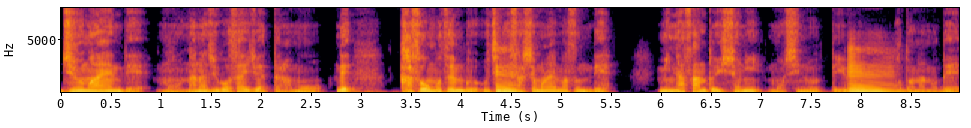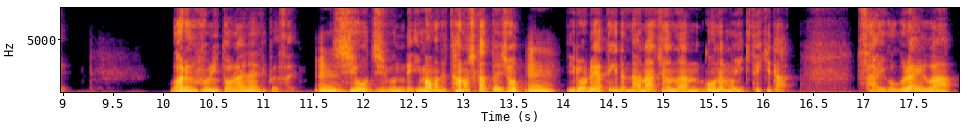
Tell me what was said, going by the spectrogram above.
10万円でもう75歳以上やったらもう、で、仮装も全部うちでさせてもらいますんで、皆さんと一緒にもう死ぬっていうことなので、悪い風に捉えないでください。うん。死を自分で、今まで楽しかったでしょ？うん。いろいろやってきた。75年も生きてきた。最後ぐらいは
